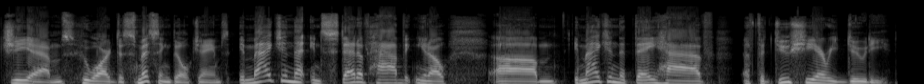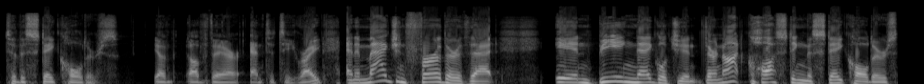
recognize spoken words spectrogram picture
GMs who are dismissing Bill James, imagine that instead of having, you know, um, imagine that they have a fiduciary duty to the stakeholders of, of their entity, right? And imagine further that in being negligent, they're not costing the stakeholders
